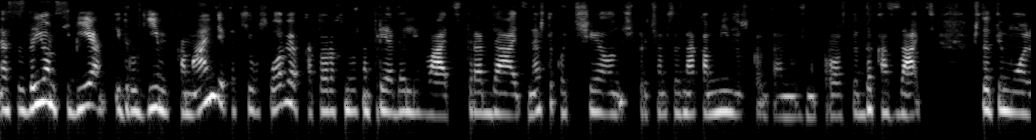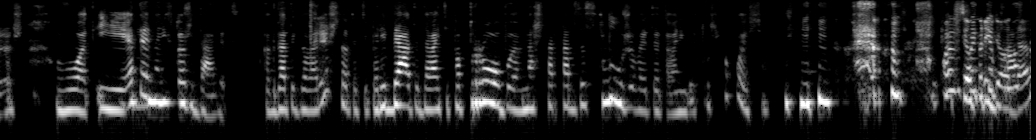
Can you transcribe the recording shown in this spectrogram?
э, создаем себе и другим в команде такие условия, в которых нужно преодолевать, страдать, знаешь, такой челлендж, причем со знаком минус, когда нужно просто доказать, что ты можешь. Вот, и это на них тоже давит когда ты говоришь что-то, типа, ребята, давайте попробуем, наш стартап заслуживает этого, они говорят, успокойся. Все придет, да?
